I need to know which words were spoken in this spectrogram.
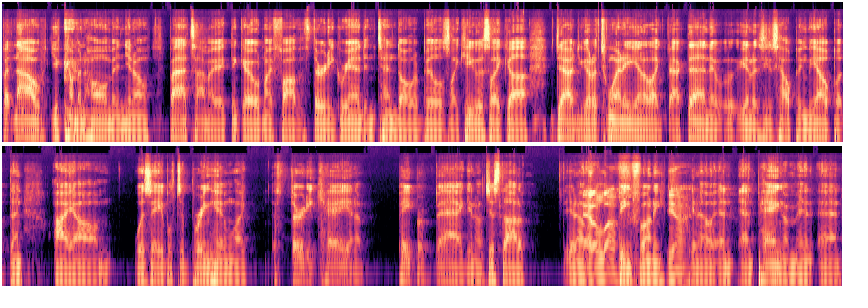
But now you're coming home, and you know, by that time, I think I owed my father thirty grand in ten dollar bills. Like he was like, uh, "Dad, you got a 20 You know, like back then, it, you know, he was helping me out. But then I um, was able to bring him like a thirty k in a paper bag. You know, just out of you know, Out of love. being funny. Yeah. You know, and and paying him and and.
